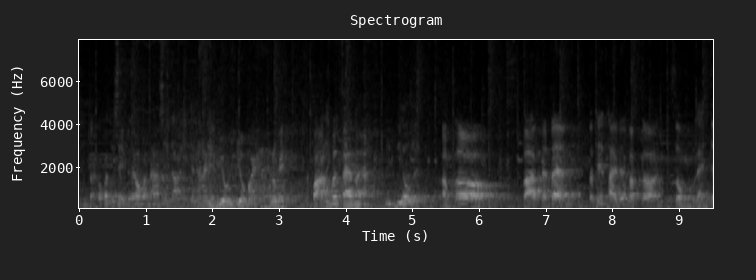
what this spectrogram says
ๆแต่ก็ปฏิเสธไม่ได้ว่ามันน่าเสียดายแต่นิดเดียวนิดเดียวหมายห้าแล้วไงฝากถึงแฟนๆหน่อยอะนิดเดียวเลยครับก็ฝากแฟนๆประเทศไทยด้วยครับก็ส่งแรงใจ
